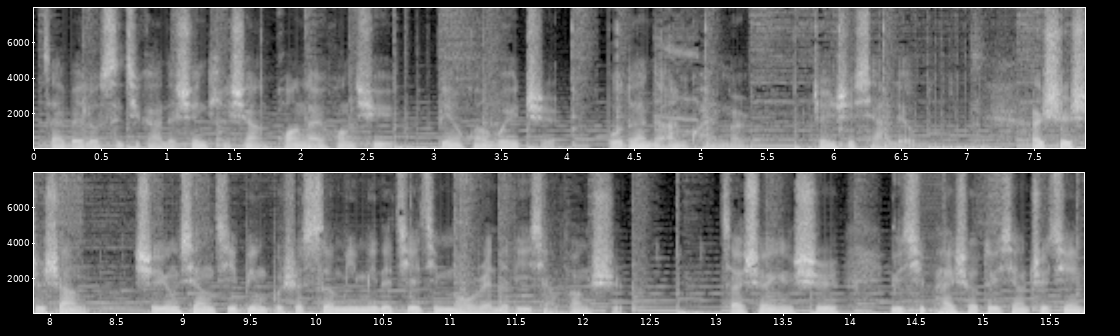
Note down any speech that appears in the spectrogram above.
在维罗斯基卡的身体上晃来晃去，变换位置，不断的按快门，真是下流。而事实上，使用相机并不是色眯眯的接近某人的理想方式。在摄影师与其拍摄对象之间，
